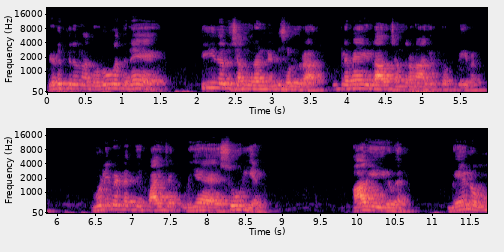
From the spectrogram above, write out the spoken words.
எடுத்திருந்த அந்த உருவத்திலே தீதரு சந்திரன் என்று சொல்கிறார். குற்றமே இல்லாத சந்திரனாக இருக்கக்கூடியவன். ஒளி வெள்ளத்தை பாய்ச்சக்கூடிய சூரியன். ஆகிய இருவர் மேலும்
